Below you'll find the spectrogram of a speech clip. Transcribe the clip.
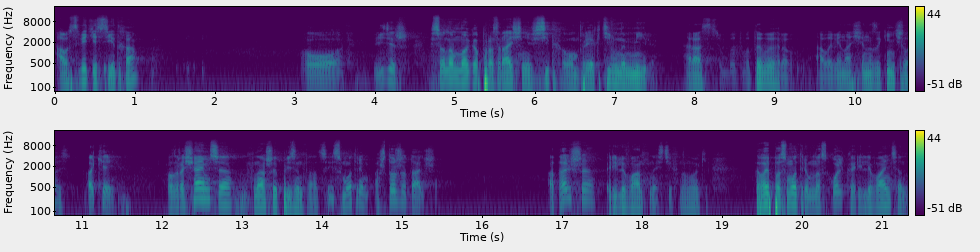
А в світі сітха Вот. Видишь? Все намного прозрачнее в ситховом, в реактивном мире. гаразд, цю битву ти виграв, але війна ще не закінчилась. Окей. Возвращаемся к нашей презентации и смотрим, а что же дальше? А дальше релевантность технологий. Давай посмотрим, насколько релевантен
